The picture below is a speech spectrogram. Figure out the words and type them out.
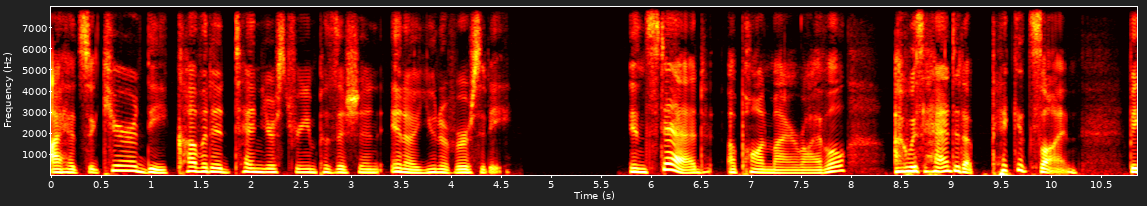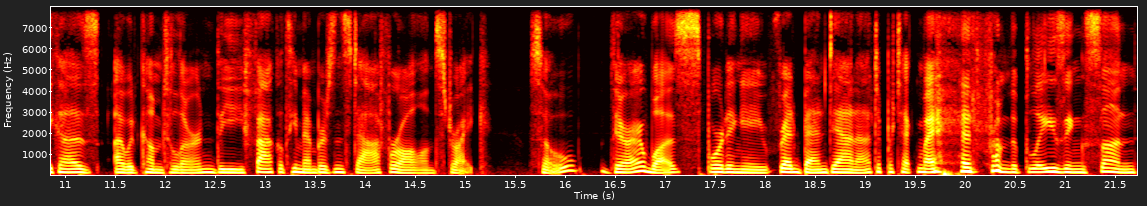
I had secured the coveted tenure stream position in a university. Instead, upon my arrival, I was handed a picket sign because I would come to learn the faculty members and staff were all on strike. So there I was, sporting a red bandana to protect my head from the blazing sun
